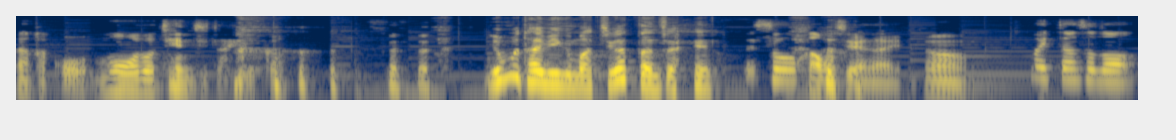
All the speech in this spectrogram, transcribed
なんかこう、モードチェンジというか、読むタイミング間違ったんじゃないの？そうかもしれない。うん。まあ、一旦その、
